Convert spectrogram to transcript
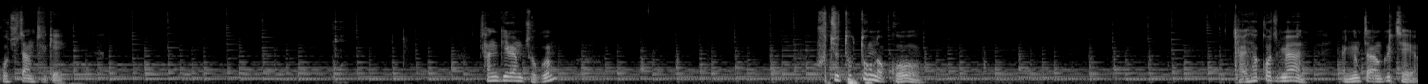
고추장 두 개, 참기름 조금, 후추 톡톡 넣고 잘 섞어주면 양념장은 끝이에요.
